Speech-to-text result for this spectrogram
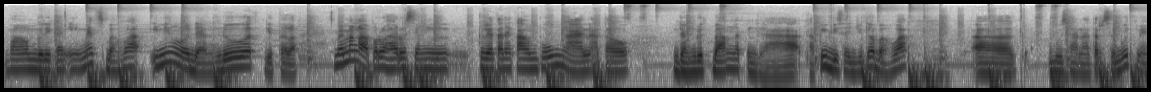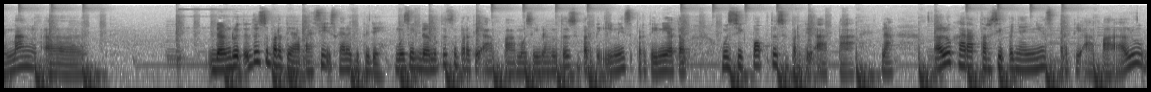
memberikan image bahwa ini lo dangdut gitu loh. Memang nggak perlu harus yang kelihatannya kampungan atau dangdut banget enggak, tapi bisa juga bahwa uh, busana tersebut memang uh, dangdut itu seperti apa sih sekarang gitu deh? Musik dangdut itu seperti apa? Musik dangdut itu seperti ini seperti ini atau musik pop itu seperti apa? Nah lalu karakter si penyanyinya seperti apa? Lalu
